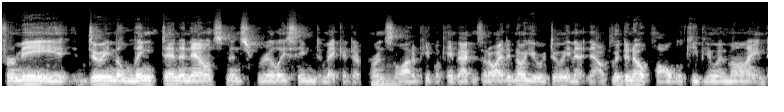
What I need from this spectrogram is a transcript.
For me, doing the LinkedIn announcements really seemed to make a difference. Mm. A lot of people came back and said, Oh, I didn't know you were doing that now. Good to know, Paul. We'll keep you in mind.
